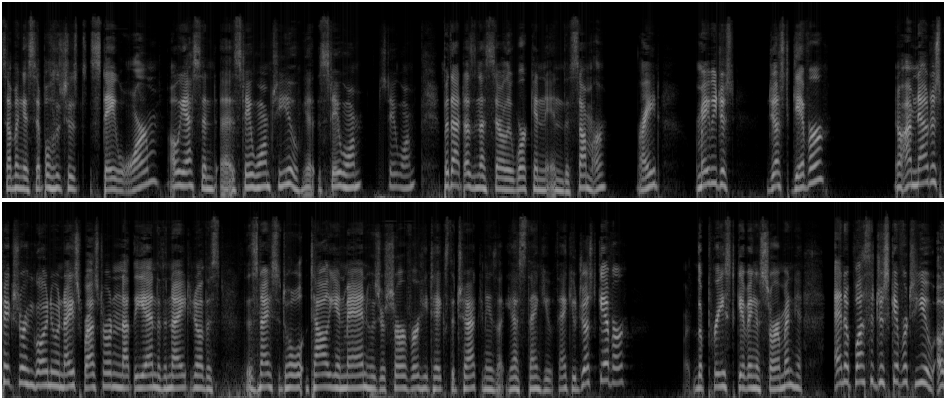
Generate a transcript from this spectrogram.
Something as simple as just stay warm. Oh yes, and uh, stay warm to you. Yeah, stay warm, stay warm. But that doesn't necessarily work in in the summer, right? Or maybe just just give her. You know, I'm now just picturing going to a nice restaurant and at the end of the night, you know, this this nice Italian man who's your server, he takes the check and he's like, "Yes, thank you, thank you. Just give her." The priest giving a sermon and a blessed just give her to you. Oh,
